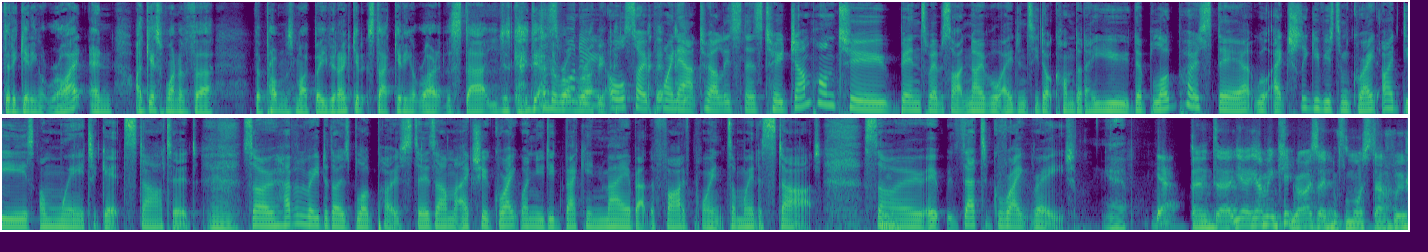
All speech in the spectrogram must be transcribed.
that are getting it right. And I guess one of the the problems might be if you don't get it, start getting it right at the start, you just go down I the just wrong road. to also point out to our listeners to jump onto Ben's website, nobleagency.com.au. The blog post there will actually give you some great ideas on where to get started. So have a read of those blog posts. There's um actually a great one you did back in May about the five points on where to start. So it, that's a great read. yeah. Yeah, and uh, yeah, I mean, keep your eyes open for more stuff. We,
